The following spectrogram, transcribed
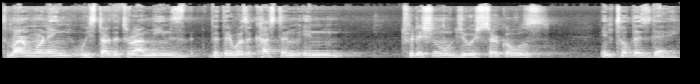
Tomorrow morning we start the Torah means that there was a custom in traditional Jewish circles until this day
